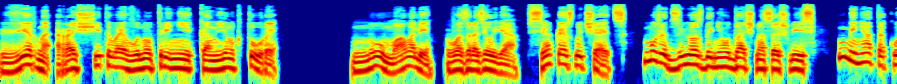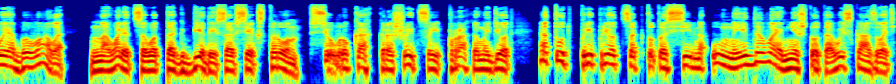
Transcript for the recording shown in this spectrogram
верно рассчитывая внутренние конъюнктуры. «Ну, мало ли», – возразил я, – «всякое случается. Может, звезды неудачно сошлись. У меня такое бывало. Навалятся вот так беды со всех сторон, все в руках крошится и прахом идет, а тут припрется кто-то сильно умный и давай мне что-то высказывать.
